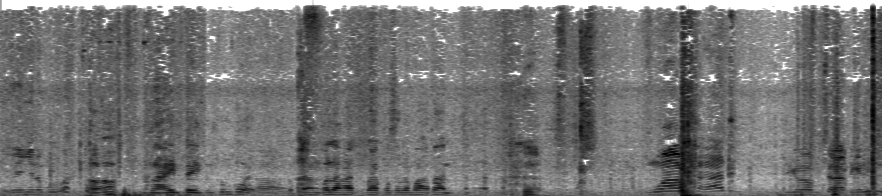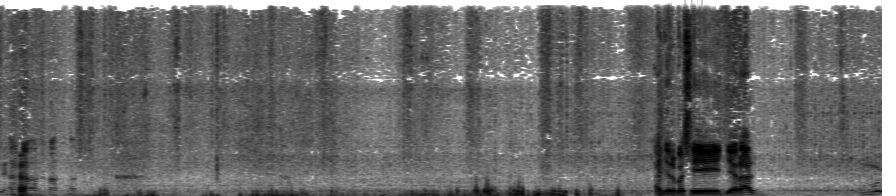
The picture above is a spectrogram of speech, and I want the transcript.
Sabihin niyo na po ba? Oo, nakahintay itong ko eh. Tapahan ko lang at papasalamatan. Umuwi sa atin. Hindi ka mabig sa atin kanina. Andiyan na ba si Gerald? Umuwi,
